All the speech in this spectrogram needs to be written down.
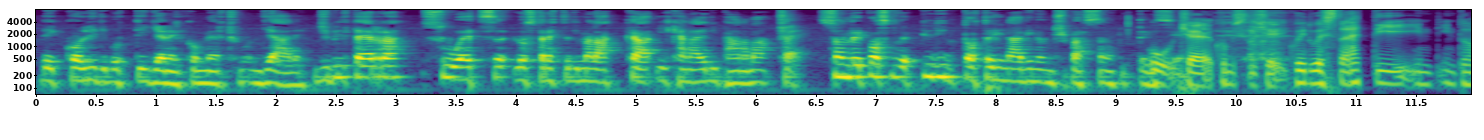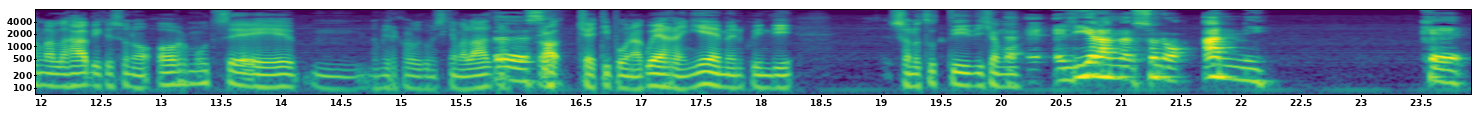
dei colli di bottiglia nel commercio mondiale. Gibilterra, Suez, lo stretto di Malacca, il canale di Panama, cioè sono dei posti dove più di un tot di navi non ci passano tutte uh, insieme. Uh, cioè, come si dice, quei due stretti in, intorno all'Arabia che sono Hormuz e mh, mm, non mi ricordo come si chiama l'altro, sì. però c'è tipo una guerra in Yemen, quindi sono tutti, diciamo... Eh, e l'Iran sono anni che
